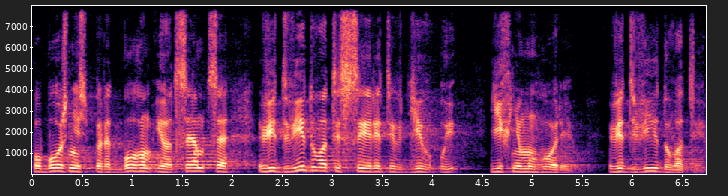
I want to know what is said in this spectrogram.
побожність перед Богом і Отцем це відвідувати сиріт і вдів у їхньому горі. Відвідувати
